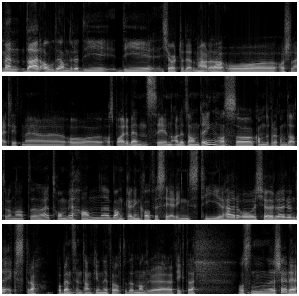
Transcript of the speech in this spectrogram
men der alle de andre, de, de kjørte det de hæla, og, og sleit litt med å, å spare bensin og litt sånne ting. Og så kom det fra kommentatorene at nei, Tommy han banker inn kvalifiseringstider her og kjører en runde ekstra på bensintanken i forhold til den andre fikk det. Åssen skjer det?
